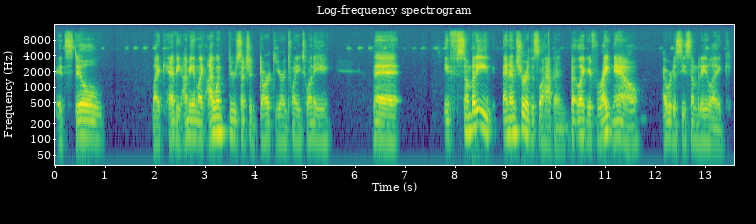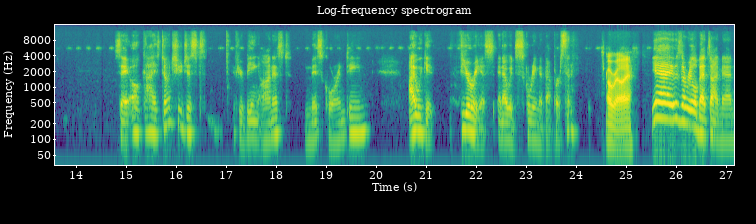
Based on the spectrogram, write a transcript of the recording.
it's still like heavy i mean like i went through such a dark year in 2020 that if somebody and i'm sure this will happen but like if right now i were to see somebody like say oh guys don't you just if you're being honest miss quarantine i would get furious and i would scream at that person Oh, really? yeah, it was a real bad time, man.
